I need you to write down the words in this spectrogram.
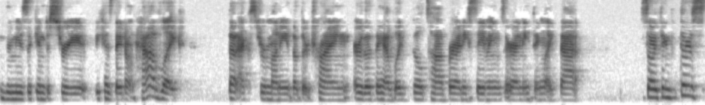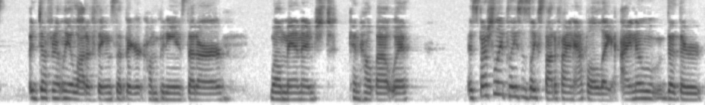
the music industry because they don't have like that extra money that they're trying or that they have like built up or any savings or anything like that. So I think that there's definitely a lot of things that bigger companies that are well managed can help out with especially places like Spotify and Apple. Like I know that they're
